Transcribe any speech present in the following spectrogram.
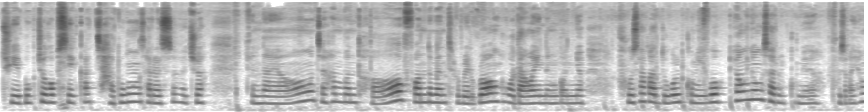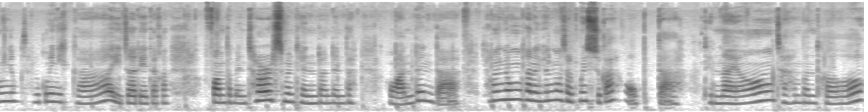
뒤에 목적 없으니까 자동사를 써야죠. 됐나요? 자, 한 번 더. fundamentally wrong 하고 나와 있는 건요. 부사가 누굴 꾸미고 형용사를 꾸며요. 부사가 형용사를 꾸미니까 이 자리에다가 fundamental 쓰면 된다, 안 된다? 어, 안 된다. 형용사는 형용사를 꾸밀 수가 없다. 됐나요? 자, 한 번 더.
